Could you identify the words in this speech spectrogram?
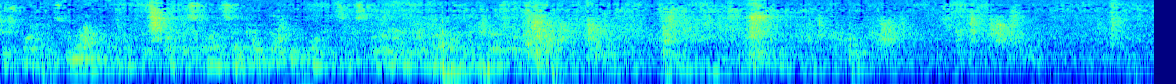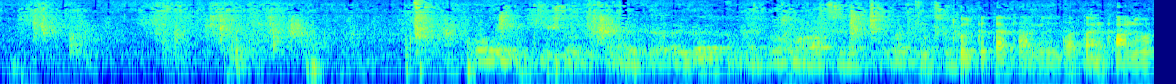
ճշմարտությունը, պատասխանատվության կարգավորում օֆիսի հարցերը, թույլ կտակ հարգելի դատային քանի որ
